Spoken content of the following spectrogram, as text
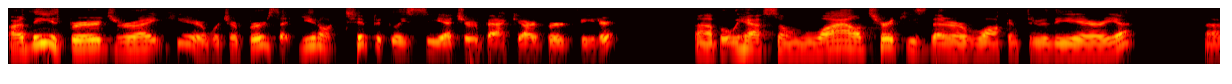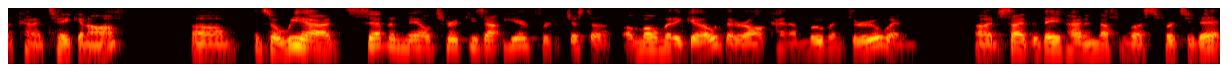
are these birds right here, which are birds that you don't typically see at your backyard bird feeder. Uh, but we have some wild turkeys that are walking through the area, uh, kind of taking off. Um, and so we had seven male turkeys out here for just a, a moment ago that are all kind of moving through and uh, decide that they've had enough of us for today.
